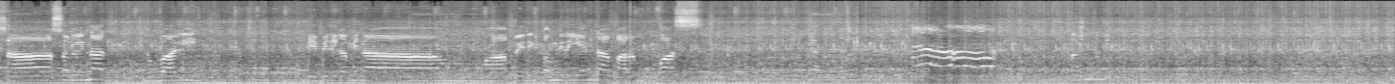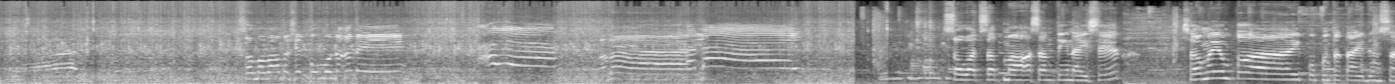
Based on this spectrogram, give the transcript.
sa Solinad, Nubali. Bibili kami ng mga pwedeng pang merienda para bukas. Yan. So mamamasyal po muna kami. Bye-bye! So what's up mga something nicer? So ngayon po ay pupunta tayo dun sa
